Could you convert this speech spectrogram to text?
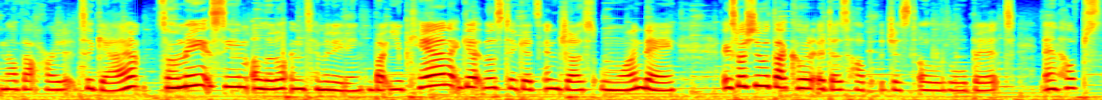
not that hard to get. So it may seem a little intimidating, but you can get those tickets in just one day especially with that code, it does help just a little bit and helps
